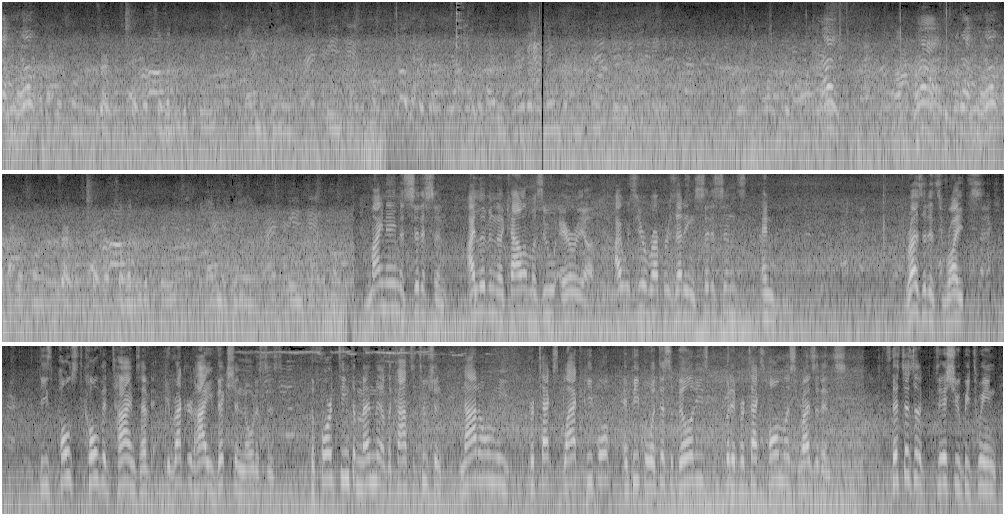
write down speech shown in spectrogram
Sorry, so what do you think? 11 My name is Citizen. I live in the Kalamazoo area. I was here representing citizens and residents' rights these post-COVID times have record high eviction notices. The 14th Amendment of the Constitution not only protects black people and people with disabilities, but it protects homeless residents. This is an issue between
